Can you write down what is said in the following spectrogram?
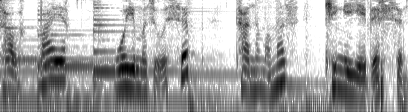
жалықпайық ойымыз өсіп танымымыз кеңейе берсін.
